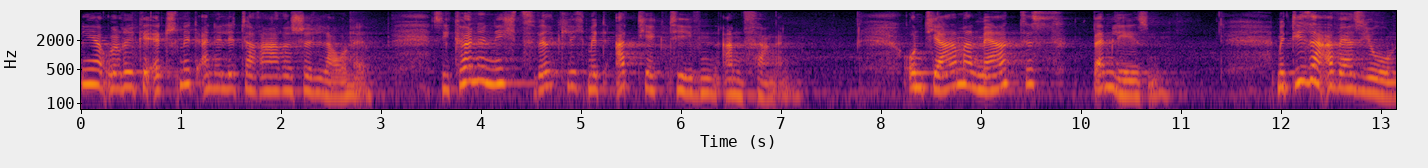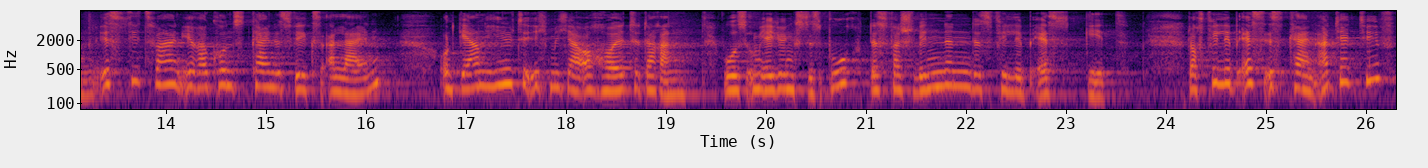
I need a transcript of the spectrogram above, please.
mir Ulrike Edschmidt eine literarische Laune. Sie könne nichts wirklich mit Adjektiven anfangen. Und ja, man merkt es beim Lesen. Mit dieser Aversion ist sie zwar in ihrer Kunst keineswegs allein, und gern hielte ich mich ja auch heute daran, wo es um ihr jüngstes Buch, Das Verschwinden des Philipp S. geht. Doch Philipp S. ist kein Adjektiv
